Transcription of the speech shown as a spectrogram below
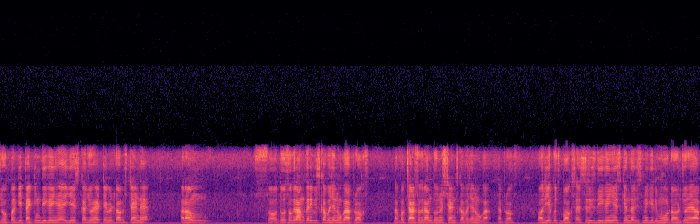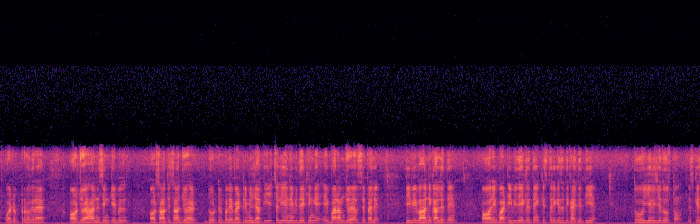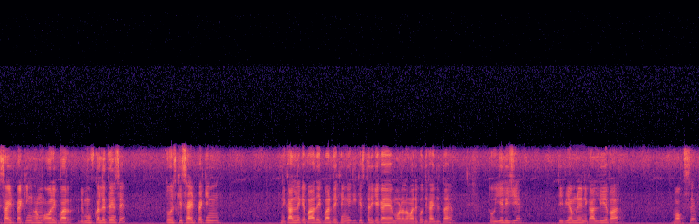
जो ऊपर की पैकिंग दी गई है। ये इसका जो है टेबल टॉप स्टैंड है। अराउंड सौ, दो सौ ग्राम करीब इसका वज़न होगा अप्रॉक्स लगभग चार सौ ग्राम दोनों स्टैंड्स का वज़न होगा अप्रॉक्स और ये कुछ बॉक्स एसेसरीज़ दी गई हैं इसके अंदर, जिसमें कि रिमोट और जो है आपको अडोप्टर वगैरह और जो है हार्नेसिंग केबल और साथ ही साथ जो है दो ट्रिपल ए बैटरी मिल जाती है। चलिए इन्हें भी देखेंगे। एक बार हम जो है उससे पहले टीवी बाहर निकाल लेते हैं। और एक बार टीवी देख लेते हैं किस तरीके से दिखाई देती है। तो ये लीजिए दोस्तों, इसके साइड पैकिंग हम और एक बार रिमूव कर लेते हैं इसे। तो इसकी साइड पैकिंग निकालने के बाद एक बार देखेंगे कि किस तरीके का ये मॉडल हमारे को दिखाई देता है। तो ये लीजिए, टीवी हमने निकाल ली है बाहर बॉक्स से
